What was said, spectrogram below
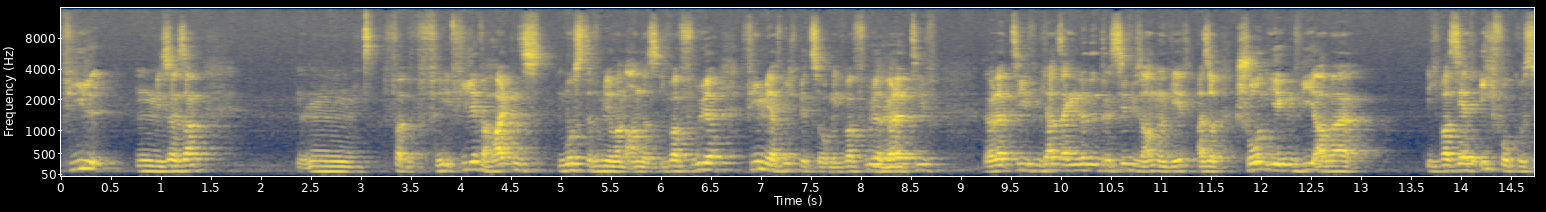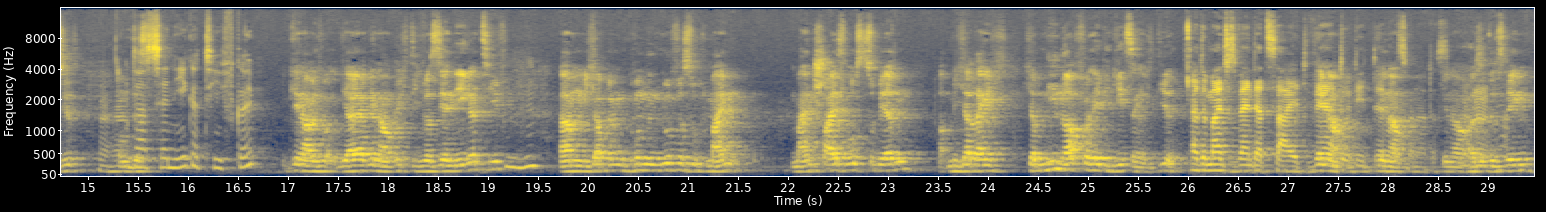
viel, hm, wie soll ich sagen, hm, viele Verhaltensmuster von mir waren anders. Ich war früher viel mehr auf mich bezogen. Ich war früher mhm. relativ, relativ, mich hat es eigentlich nicht interessiert, wie es anderen geht. Also schon irgendwie, aber ich war sehr ich fokussiert. Mhm. Und das, ist sehr negativ, gell? Genau, ja, ja, genau, richtig. Ich war sehr negativ. Mhm. Ähm, ich habe im Grunde nur versucht, mein, mein Scheiß loszuwerden. Mich hat eigentlich, ich habe nie nachgefragt, hey, wie geht's eigentlich dir? Also du meinst während der Zeit, während genau, du die genau, Depression genau, hattest. Genau, also deswegen, ähm,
